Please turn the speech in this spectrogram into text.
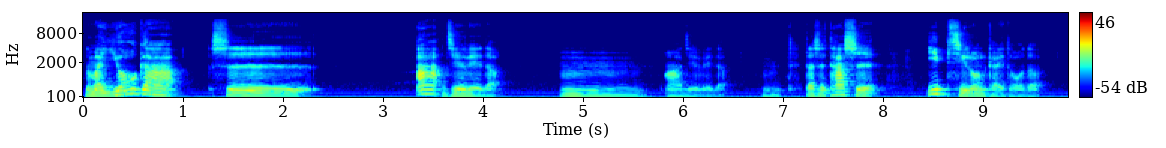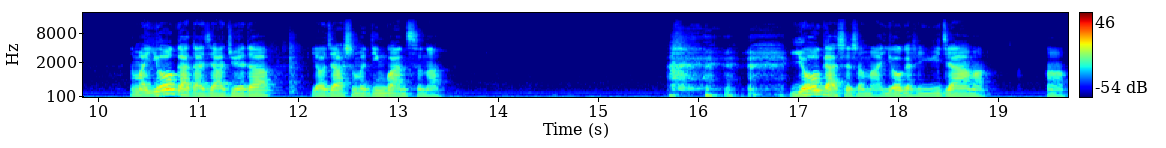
那么 yoga 是 a 结尾的。嗯啊结尾的，嗯，但是它是 epsilon 开头的。那么 yoga 大家觉得要加什么定冠词呢？yoga 是什么？yoga 是瑜伽吗？啊，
